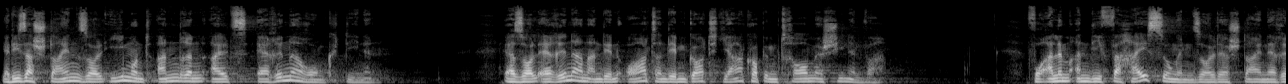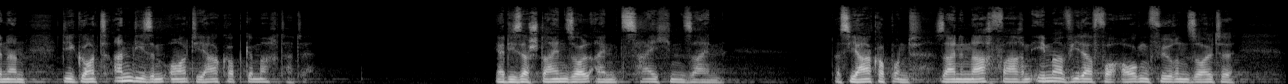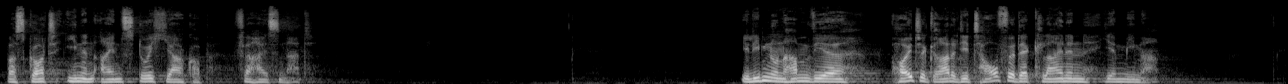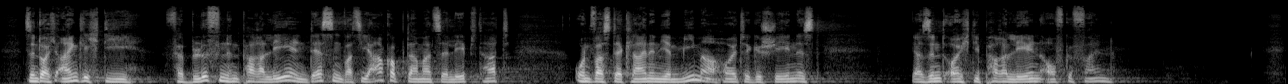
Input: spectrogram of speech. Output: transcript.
Ja, dieser Stein soll ihm und anderen als Erinnerung dienen. Er soll erinnern an den Ort, an dem Gott Jakob im Traum erschienen war. Vor allem an die Verheißungen soll der Stein erinnern, die Gott an diesem Ort Jakob gemacht hatte. Ja, dieser Stein soll ein Zeichen sein, das Jakob und seine Nachfahren immer wieder vor Augen führen sollte, was Gott ihnen einst durch Jakob verheißen hat. Ihr Lieben, nun haben wir heute gerade die Taufe der kleinen Jemima. Sind euch eigentlich die verblüffenden Parallelen dessen, was Jakob damals erlebt hat und was der kleinen Jemima heute geschehen ist, ja, sind euch die Parallelen aufgefallen?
